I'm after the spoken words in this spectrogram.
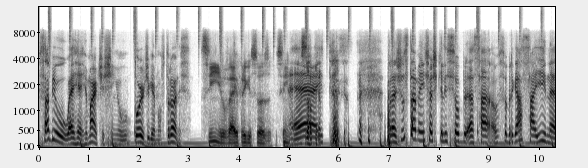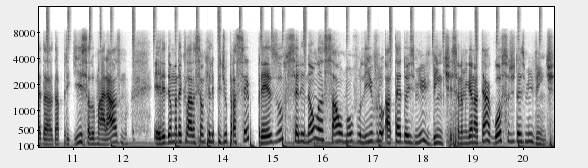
Sabe o R.R. Martin, o autor de Game of Thrones? Sim, o velho preguiçoso. Sim. É, então, para justamente, acho que ele se, ob se obrigar a sair né, da, da preguiça, do marasmo, ele deu uma declaração que ele pediu para ser preso se ele não lançar um novo livro até 2020, se eu não me engano, até agosto de 2020.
